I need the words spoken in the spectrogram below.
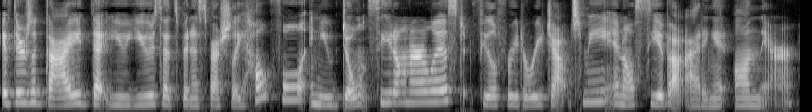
If there's a guide that you use that's been especially helpful and you don't see it on our list, feel free to reach out to me and I'll see about adding it on there.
